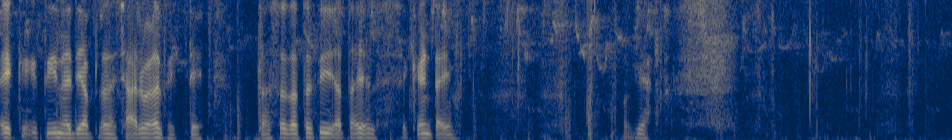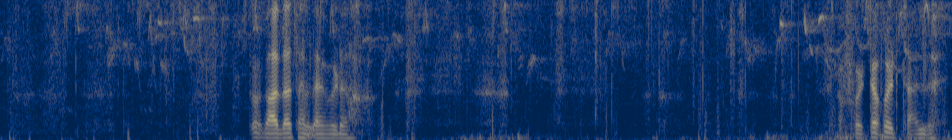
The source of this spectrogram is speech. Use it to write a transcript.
एक एक ती नदी आपल्याला चार वेळा भेटते. तसंच आता ती आता येईल सेकंड टाईम बघूया. तो दादा चाललाय व्हिडिओ फटाफट चाललो आहे.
